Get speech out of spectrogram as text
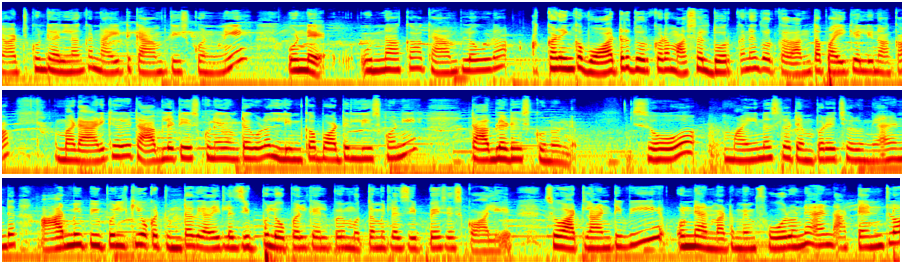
నడుచుకుంటూ వెళ్ళాక నైట్ క్యాంప్ తీసుకొని ఉండే. ఉన్నాక క్యాంప్లో కూడా అక్కడ ఇంకా వాటర్ దొరకడం అసలు దొరకనే దొరకదు. అంత పైకి వెళ్ళినాక మా డాడీకి టాబ్లెట్ వేసుకునేది ఉంటే కూడా లిమ్కా బాటిల్ తీసుకొని టాబ్లెట్ వేసుకుని ఉండే. సో మైనస్లో టెంపరేచర్ ఉంది. అండ్ ఆర్మీ పీపుల్కి ఒకటి ఉంటుంది కదా ఇట్లా జిప్ లోపలికి వెళ్ళిపోయి మొత్తం ఇట్లా జిప్ వేసేసుకోవాలి. సో అట్లాంటివి ఉండే అనమాట మేము ఫోర్ ఉండే అండ్ ఆ టెంట్లో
